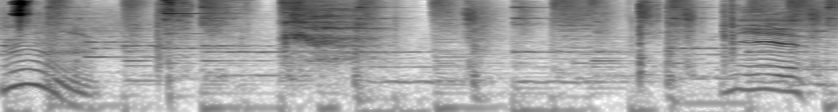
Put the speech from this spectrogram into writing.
Hmm. Yeah.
